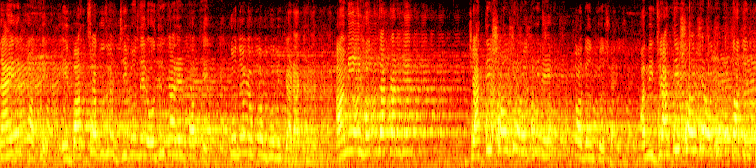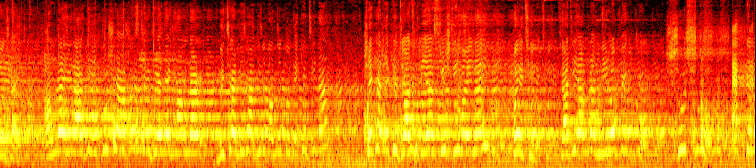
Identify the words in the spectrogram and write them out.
ন্যায়ের পথে, এই বাচ্চাগুলোর জীবনের অধিকারের পথে কোনো রকম ভূমিকা রাখেনি। আমি এই হত্যাকাণ্ডের জাতিসংঘের অধীনে তদন্ত চাই। আমি জাতিসংঘের অধীনে তদন্ত চাই। আমরা এর আগে একুশে আগস্টের গ্রেনেড হামলার বিচার বিভাগীয় তদন্ত দেখেছি না? সেখানে কি জজ মিয়া সৃষ্টি হয় নাই? হয়েছিল। কাজে আমরা নিরপেক্ষ, সুষ্ঠু, একেবারে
